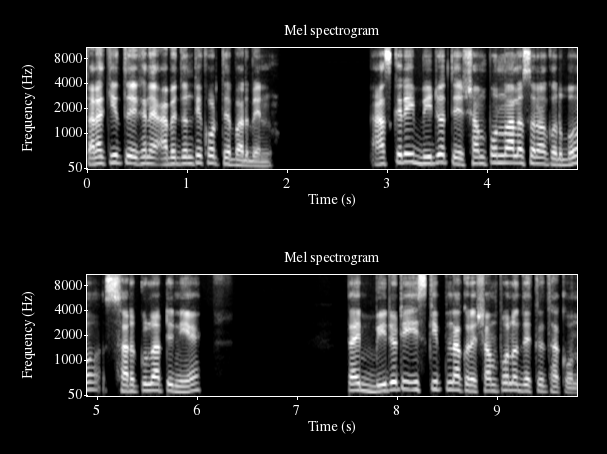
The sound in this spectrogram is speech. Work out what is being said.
তারা কিন্তু এখানে আবেদনটি করতে পারবেন। আজকের এই ভিডিওতে সম্পূর্ণ আলোচনা করব সার্কুলারটি নিয়ে। তাই ভিডিওটি স্কিপ না করে সম্পূর্ণ দেখতে থাকুন।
